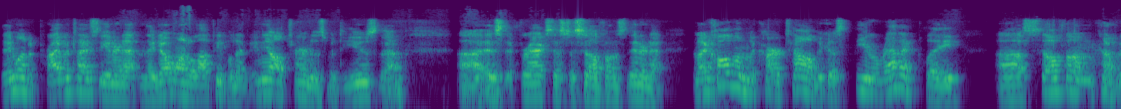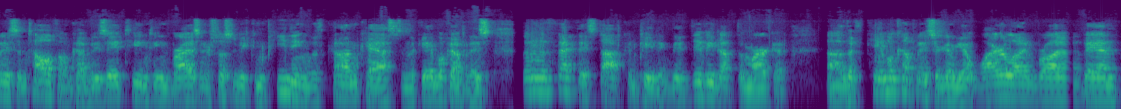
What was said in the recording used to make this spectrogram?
They want to privatize the internet, and they don't want to allow people to have any alternatives but to use them uh, as for access to cell phones and the internet. And I call them the cartel because theoretically, uh, cell phone companies and telephone companies, AT&T and Verizon, are supposed to be competing with Comcast and the cable companies, but in effect, they stopped competing. They divvied up the market. Uh, the cable companies are going to get wireline broadband,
